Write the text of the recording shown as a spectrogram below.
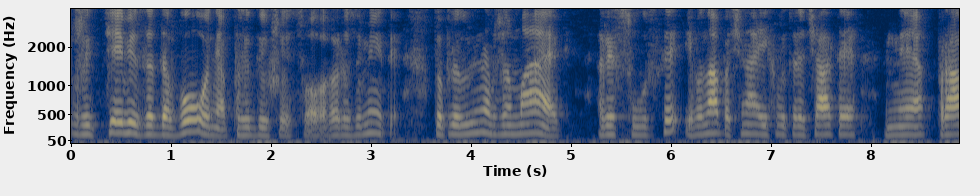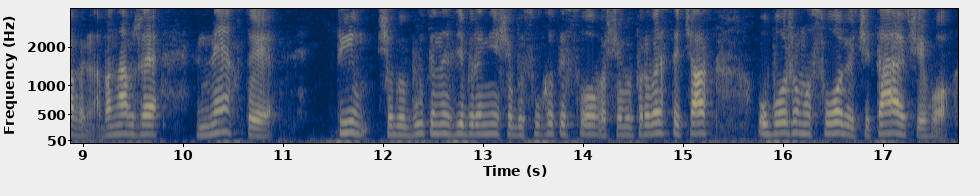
життєві задоволення придушують слово, ви розумієте? Тобто людина вже має ресурси і вона починає їх витрачати неправильно. Вона вже нехтує тим, щоб бути на зібранні, щоб слухати Слово, щоб провести час у Божому Слові, читаючи його,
